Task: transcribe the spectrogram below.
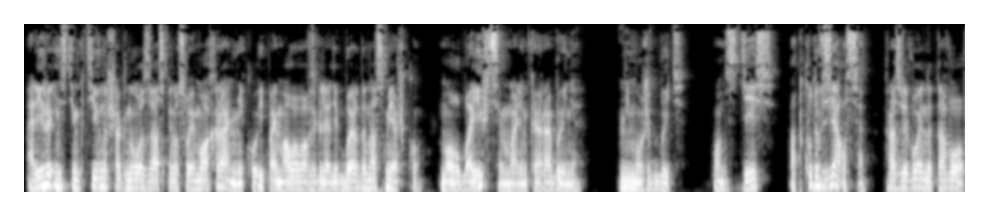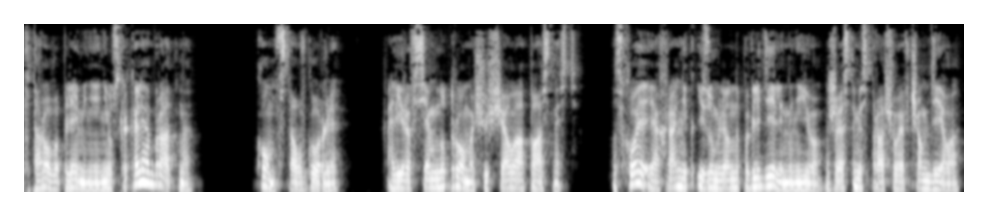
Алира инстинктивно шагнула за спину своему охраннику и поймала во взгляде Берда насмешку, мол, боишься, маленькая рабыня? Не может быть. Он здесь? Откуда взялся? Разве воины того, второго племени не ускакали обратно? Ком встал в горле. Алира всем нутром ощущала опасность. Схоя и охранник изумленно поглядели на нее, жестами спрашивая, в чем дело.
